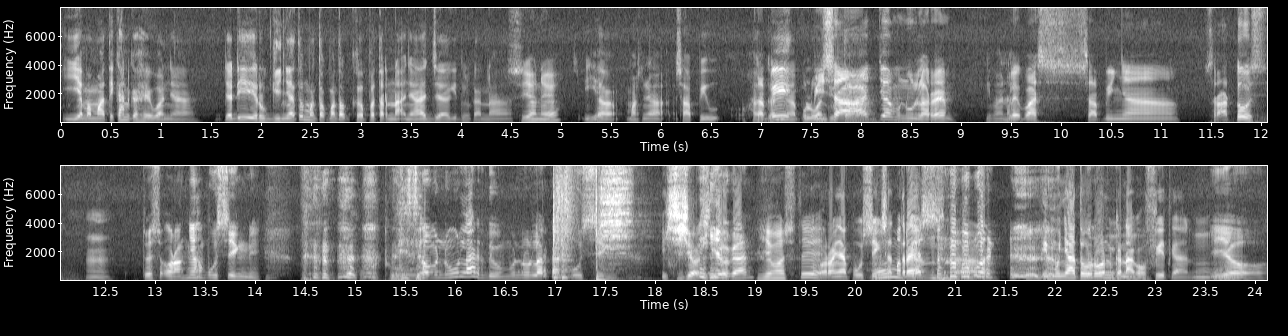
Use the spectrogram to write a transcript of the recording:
Iya mematikan ke hewannya. Jadi ruginya tuh mentok-mentok ke peternaknya aja gitu karena sian ya. iya maksudnya sapi u- Tapi harganya puluhan bisa juta. aja menular rem. Gimana? Lek pas sapinya 100 Hmm. Terus orangnya pusing nih. Bisa menular tuh, menularkan pusing. Iya iya kan? Iya maksudnya Orangnya pusing, Mumet stres, kan? imunnya turun kena covid kan. Mm-mm. Iya.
